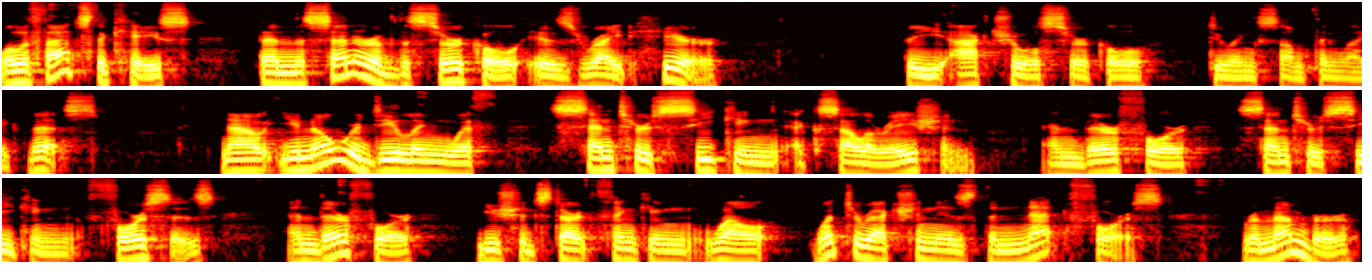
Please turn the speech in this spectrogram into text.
Well, if that's the case, then the center of the circle is right here, the actual circle doing something like this. Now, you know we're dealing with center-seeking acceleration and therefore center-seeking forces, and therefore you should start thinking, well, what direction is the net force? Remember,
